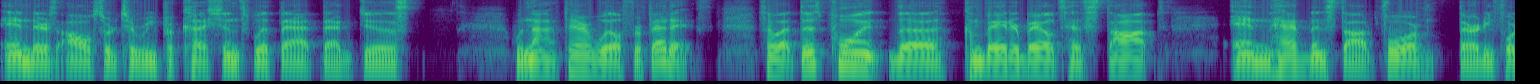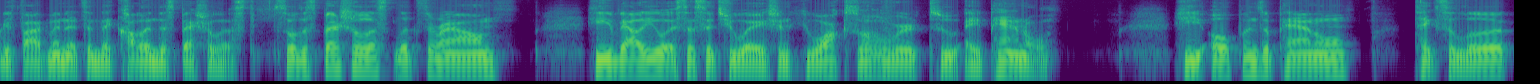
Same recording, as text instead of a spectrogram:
And there's all sorts of repercussions with that that just would not fare well for FedEx. So at this point, the conveyor belts have stopped and have been stopped for 30, 45 minutes, and they call in the specialist. So the specialist looks around, he evaluates the situation, he walks over to a panel. He opens a panel, takes a look,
